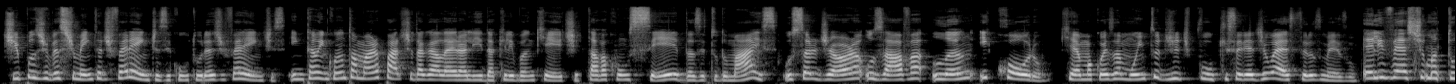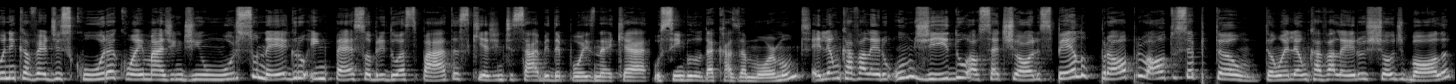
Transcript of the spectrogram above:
tipos de vestimenta diferentes e culturas diferentes. Então, enquanto a maior parte da galera ali daquele banquete tava com sedas e tudo mais, o Sir Jorah usava lã e couro, que é uma coisa muito de, tipo, que seria de Westeros mesmo. Ele veste uma túnica verde escura com a imagem de um urso negro em pé sobre duas patas, que a gente sabe depois, né, que é o símbolo da casa Mormont. Ele é um cavaleiro ungido aos sete olhos pelo próprio Alto Septão. Então ele é um cavaleiro show de bola.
